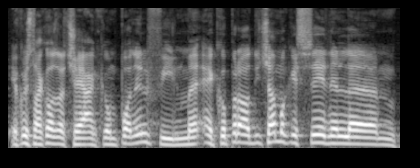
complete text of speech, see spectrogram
E questa cosa c'è anche un po' nel film. Ecco, però diciamo che se nel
